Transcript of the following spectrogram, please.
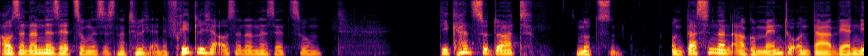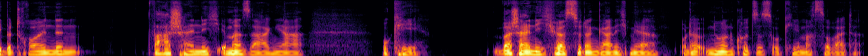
Auseinandersetzung, es ist natürlich eine friedliche Auseinandersetzung, die kannst du dort nutzen. Und das sind dann Argumente und da werden die Betreuenden wahrscheinlich immer sagen, ja, okay, wahrscheinlich hörst du dann gar nicht mehr oder nur ein kurzes Okay, mach so weiter.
